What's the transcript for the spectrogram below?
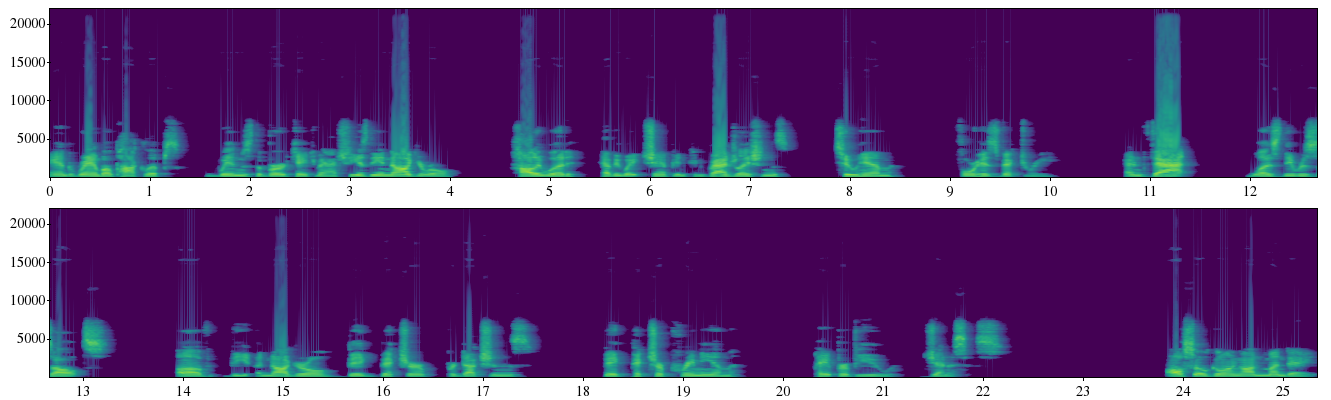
and Rambo Apocalypse wins the birdcage match. He is the inaugural Hollywood heavyweight champion. Congratulations to him for his victory. And that was the results of the inaugural Big Picture Productions Big Picture Premium pay per view Genesis. Also going on Monday,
